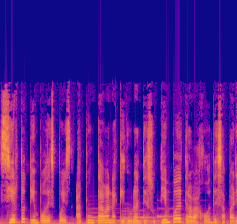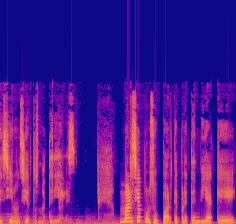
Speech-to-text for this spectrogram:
cierto tiempo después apuntaban a que durante su tiempo de trabajo desaparecieron ciertos materiales. Marcia por su parte pretendía que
